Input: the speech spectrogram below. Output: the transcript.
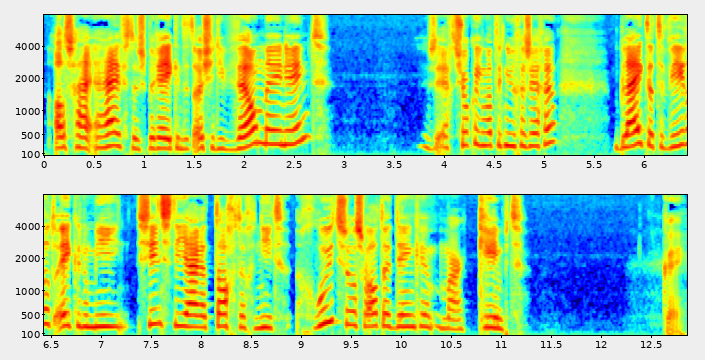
Als hij, hij heeft dus berekend dat als je die wel meeneemt, dus echt shocking wat ik nu ga zeggen, blijkt dat de wereldeconomie sinds de jaren 80 niet groeit zoals we altijd denken, maar krimpt. Oké. Okay.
